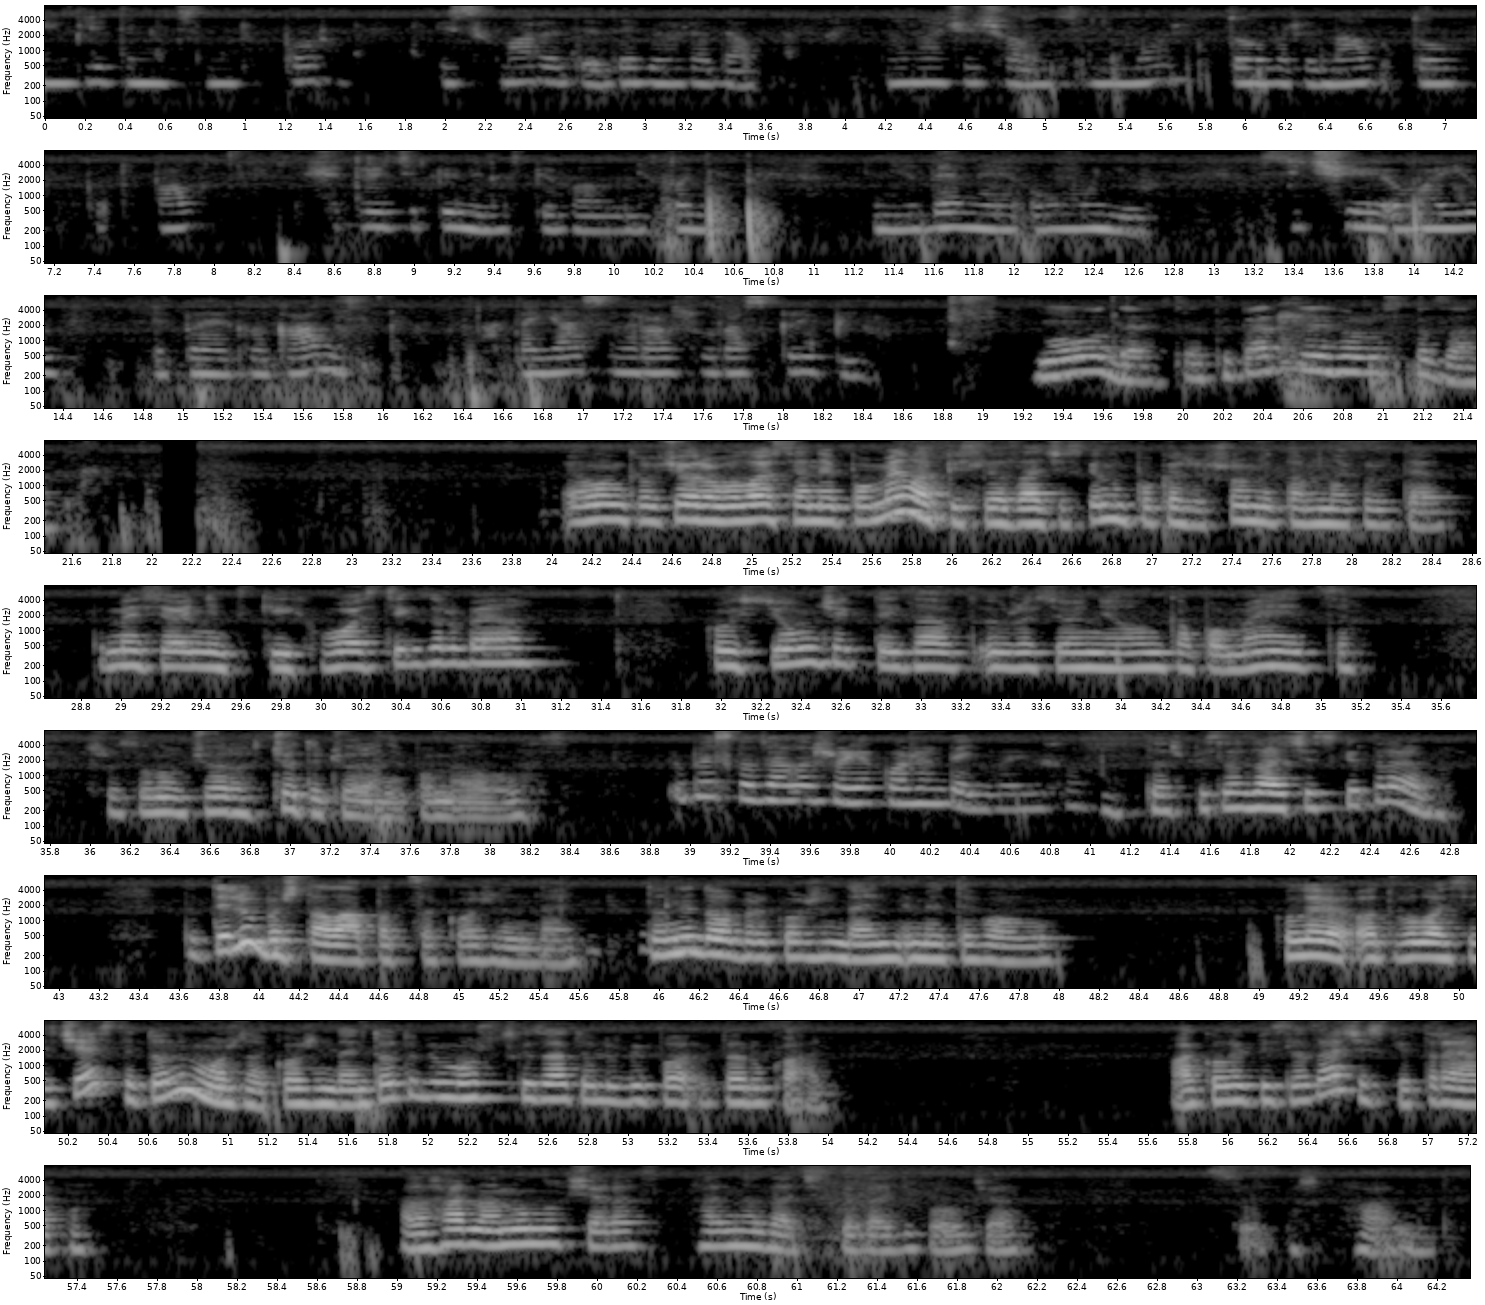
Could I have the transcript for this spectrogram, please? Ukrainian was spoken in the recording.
блідий міцний пору, із хмари де виглядав. Неначе шалося не море, то виринав, то потопав. Ще тридцять півні не співали, ніхто ні, ніде не омунів. Січі в гаю перекликались, та ясен раз у раз скрипів. Молодець, а тепер треба його розказати. Елонка вчора волосся не помила після зачіски. Ну покажи, що ми там накрутили. То ми сьогодні такий хвостик зробили, костюмчик, та й завтра вже сьогодні Елонка помиється. Щось воно вчора. Чого ти вчора не помила волосся? Ви сказали, що я кожен день мию. Та ж після зачіски треба. То ти любиш талапатися кожен день. То не добре кожен день не мити голову. Коли от волосся чисте, то не можна кожен день. То тобі можуть сказати в любі пе- перукарні. А коли після зачіски треба. Але гарна, ну ну ще раз, гарна зачіска ззаді вийшла. Супер, гарно. так.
